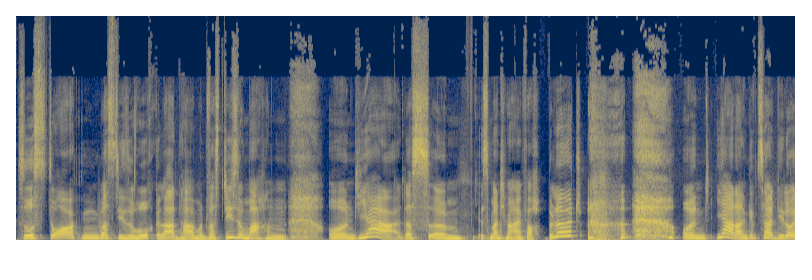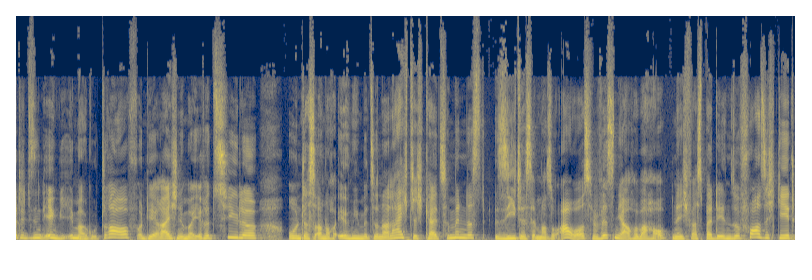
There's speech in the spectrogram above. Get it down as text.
so stalken, was die so hochgeladen haben und was die so machen. Und ja, das ähm, ist manchmal einfach blöd. und ja, dann gibt es halt die Leute, die sind irgendwie immer gut drauf und die erreichen immer ihre Ziele und das auch noch irgendwie mit so einer Leichtigkeit Öffentlichkeit zumindest sieht es immer so aus. Wir wissen ja auch überhaupt nicht, was bei denen so vor sich geht.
